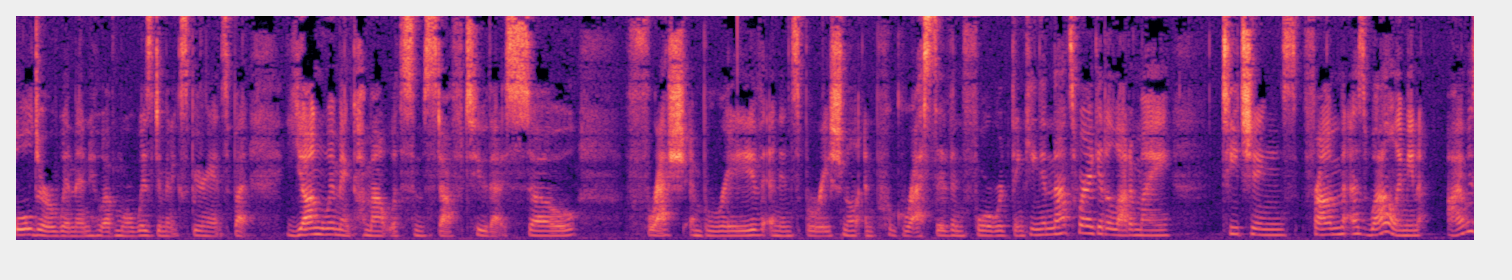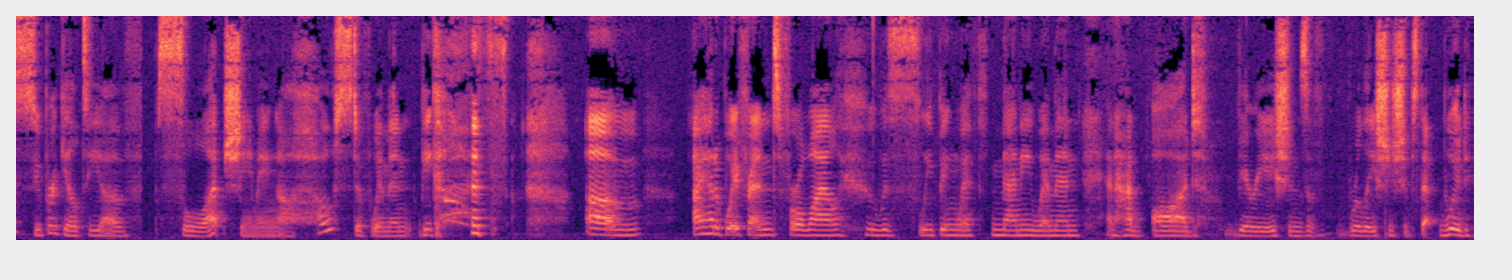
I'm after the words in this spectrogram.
older women who have more wisdom and experience, but young women come out with some stuff too that is so fresh and brave and inspirational and progressive and forward thinking. And that's where I get a lot of my teachings from as well. I mean, I was super guilty of slut shaming a host of women because um, I had a boyfriend for a while who was sleeping with many women and had odd variations of relationships that would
